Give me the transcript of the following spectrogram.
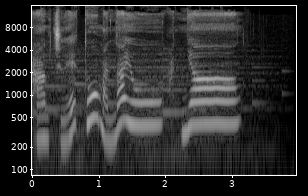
다음 주에 또 만나요. 안녕.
